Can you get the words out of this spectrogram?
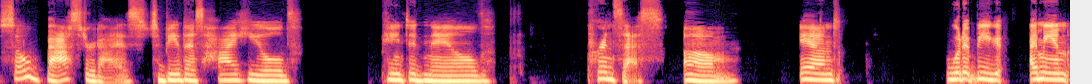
so bastardized to be this high-heeled painted nailed princess um and would it be i mean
